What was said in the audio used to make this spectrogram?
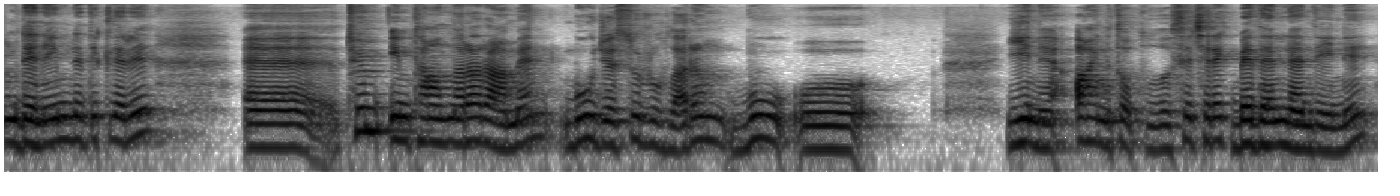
deneyimledikleri e, tüm imtihanlara rağmen bu cesur ruhların bu e, yine aynı topluluğu seçerek bedenlendiğini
